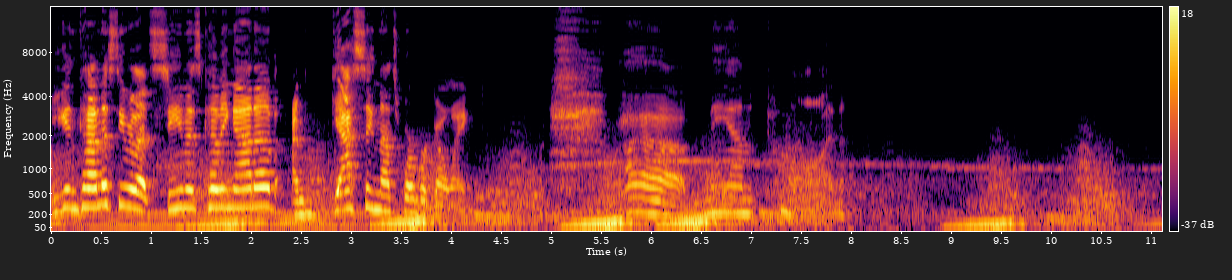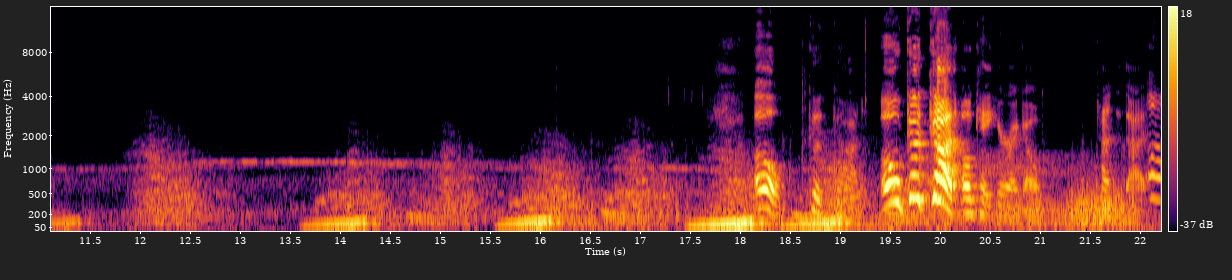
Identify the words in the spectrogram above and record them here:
you can kind of see where that steam is coming out of. I'm guessing that's where we're going. ah, man, come on. Oh, good God. Oh, good God. Okay, here I go. Time to die.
